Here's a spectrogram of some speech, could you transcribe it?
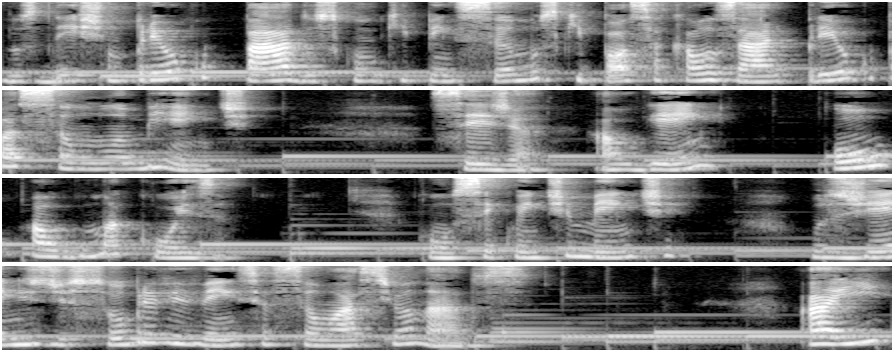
nos deixam preocupados com o que pensamos que possa causar preocupação no ambiente, seja alguém ou alguma coisa. Consequentemente, os genes de sobrevivência são acionados. Aí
